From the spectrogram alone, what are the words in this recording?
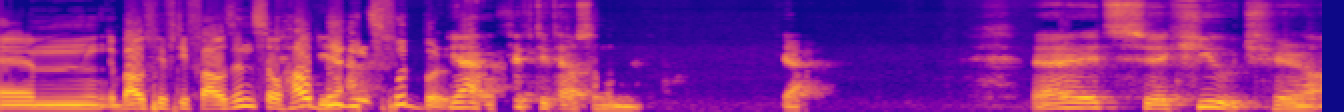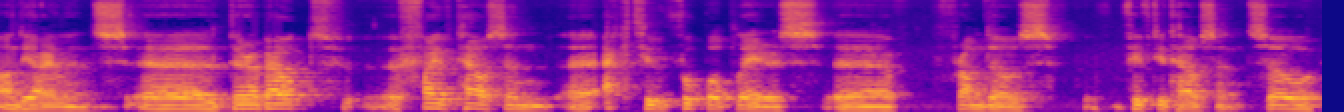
Um, about fifty thousand. So how big yeah. is football? Yeah, fifty thousand. Yeah. Uh, it's uh, huge here on the islands. Uh, there are about 5,000 uh, active football players uh, from those 50,000. So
